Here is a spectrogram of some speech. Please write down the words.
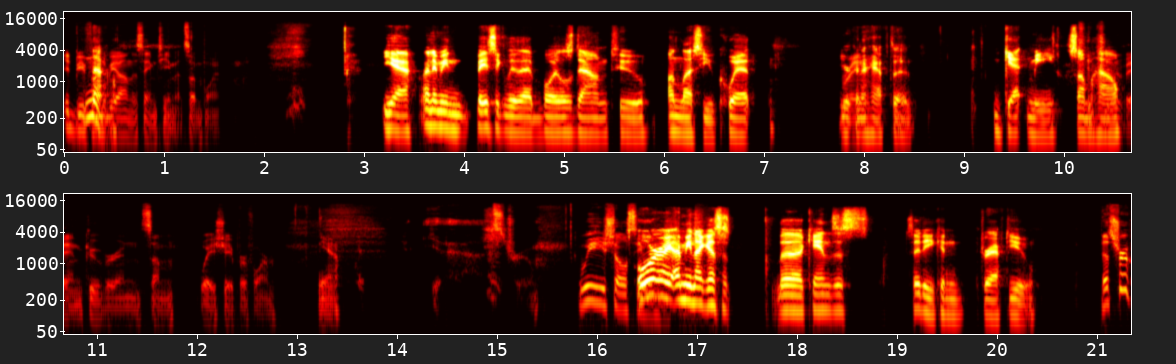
It'd be fun to be on the same team at some point. Yeah. And I mean, basically that boils down to unless you quit, you're Right. going to have to get me Takes you to somehow. Vancouver in some way, shape, or form. Yeah. Yeah, that's true. We shall see. Or I mean, I guess the Kansas City can draft you. that's true.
